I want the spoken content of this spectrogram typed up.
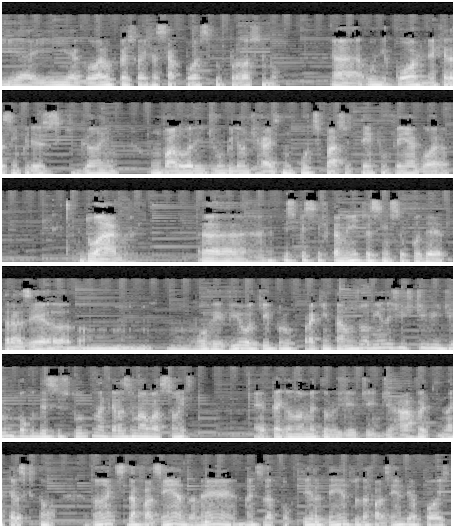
E aí agora o pessoal já se aposta que o próximo uh, unicórnio, né, que eram as empresas que ganham um valor de um bilhão de reais num curto espaço de tempo vem agora do agro. Uh, especificamente, assim, se eu puder trazer uh, um, um, overview aqui para quem está nos ouvindo, a gente dividiu um pouco desse estudo naquelas inovações, é, pegando a metodologia de, de, Harvard, naquelas que estão antes da fazenda, né, antes da porteira, dentro da fazenda e após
